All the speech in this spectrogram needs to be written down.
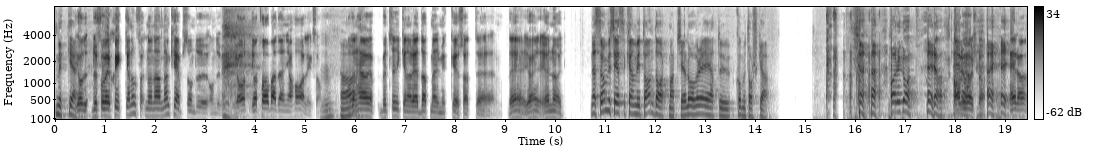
Mycket. Ja, du- får väl skicka någon, någon annan keps om du, om du vill. Jag, jag tar bara den jag har liksom. Mm. Ja. Och den här butiken har räddat mig mycket så att eh, det, jag, är, jag är nöjd. Nästa gång vi ses så kan vi ta en dartmatch. Jag lovar dig att du kommer torska. ha det gott. Hej då. Ja, vi hörs då. Hej. Hej då.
